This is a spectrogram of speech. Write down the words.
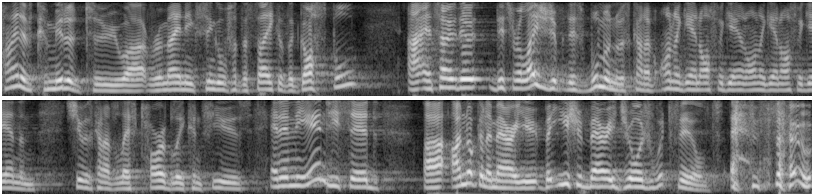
kind of committed to uh, remaining single for the sake of the gospel. Uh, and so there, this relationship with this woman was kind of on again, off again, on again, off again, and she was kind of left horribly confused. And in the end, he said, uh, I'm not going to marry you, but you should marry George Whitefield. And so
